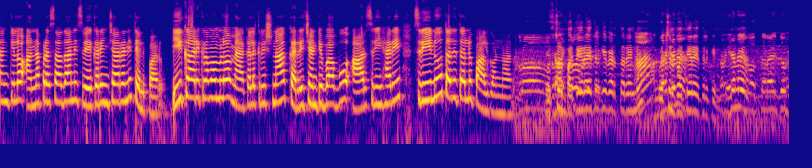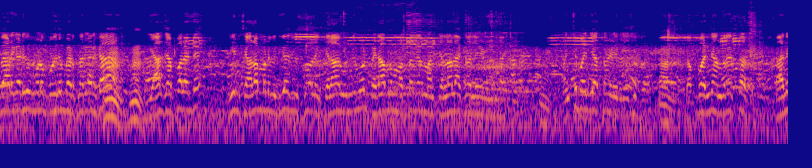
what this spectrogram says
సంఖ్యలో అన్న ప్రసాదాన్ని స్వీకరించారని తెలిపారు. ఈ కార్యక్రమంలో మేకల కృష్ణ కర్రి చంటిబాబు ఆర్ శ్రీహరి శ్రీను తదితరులు పాల్గొన్నారు. చెప్పాలంటే చాలా మనం ఇదిగా చూసుకోవాలి. ఇలా ఉండి కూడా పెడాపురం మొత్తం మన జిల్లాలో ఎక్కడ లేడు నాయకుడు. మంచి పని చేస్తున్నాడు ఈయన చేసి. డబ్బు అన్నీ అందరూ ఇస్తారు. కానీ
